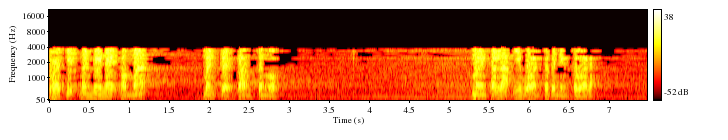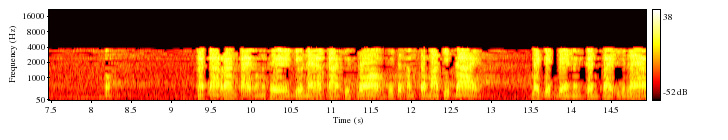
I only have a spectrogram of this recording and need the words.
พอจิตมันมีในขมะ มันเกิดความสงบ มันก็ละนิวรณ์ก็เป็นหนึ่งตัวละอาการร่างกายของเธออยู่ในอาการที่พร้อมที่จะทำสมาธิได้ ไม่เบียดเบียนมันเกินไปดีแล้ว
